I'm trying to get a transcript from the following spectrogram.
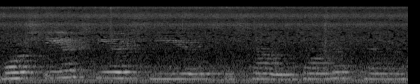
More steer, steer, steer. The sound on the sound.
